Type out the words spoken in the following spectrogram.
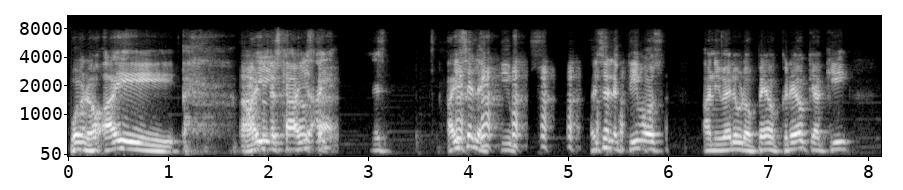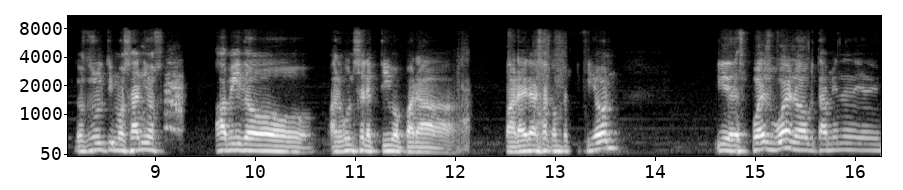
Bueno, hay. Hay, ¿Dónde está hay, hay- hay selectivos. hay selectivos a nivel europeo. Creo que aquí, los dos últimos años, ha habido algún selectivo para, para ir a esa competición. Y después, bueno, también eh,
